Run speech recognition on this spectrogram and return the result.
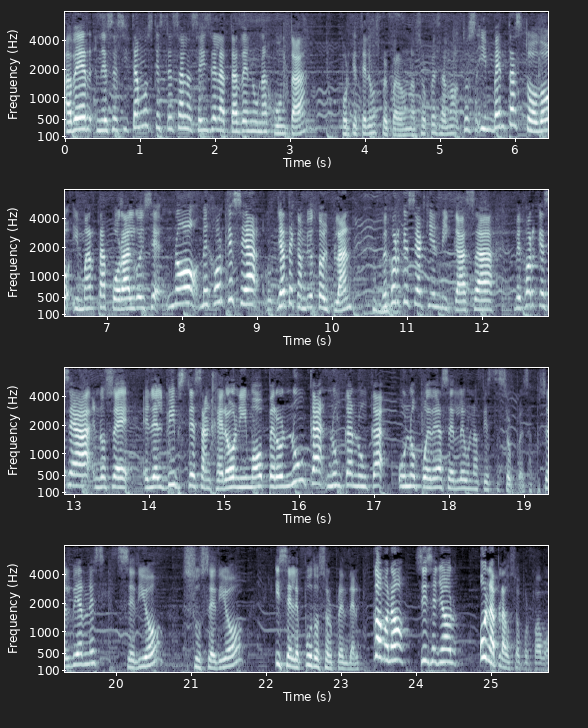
a ver, necesitamos que estés a las 6 de la tarde en una junta porque tenemos preparado una sorpresa, ¿no? Entonces inventas todo y Marta por algo dice, no, mejor que sea, ya te cambió todo el plan, mejor que sea aquí en mi casa, mejor que sea, no sé, en el VIPS de San Jerónimo, pero nunca, nunca, nunca uno puede hacerle una fiesta sorpresa. Pues el viernes se dio, sucedió y se le pudo sorprender. ¿Cómo no? Sí, señor. Un aplauso, por favor.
